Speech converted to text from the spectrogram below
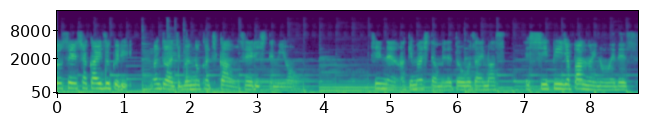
共生社会づくり、まずは自分の価値観を整理してみよう。新年明けましておめでとうございます。SCP ジャパンの井上です。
